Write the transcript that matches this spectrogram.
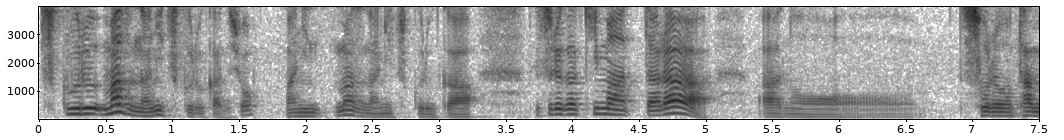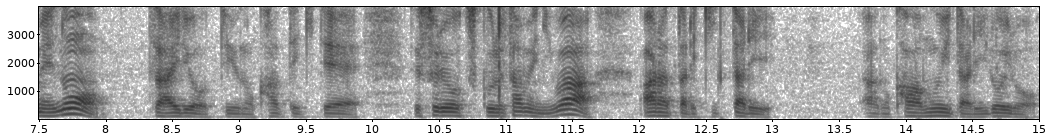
作るまず何作るかでしょ？まず何作るか。それが決まったらあのそれのための材料っていうのを買ってきてでそれを作るためには洗ったり切ったりあの皮むいたりいろいろ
